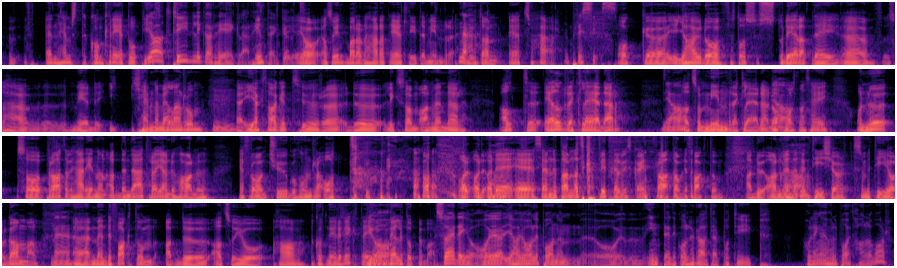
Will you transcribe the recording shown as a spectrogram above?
en hemskt konkret uppgift. Ja, tydliga regler helt inte, enkelt. Ja, alltså inte bara det här att ät lite mindre, Nej. utan ät så här. Precis. Och eh, jag har ju då förstås studerat dig eh, så här med jämna mellanrum. Mm. Eh, iakttagit hur du liksom använder allt äldre kläder, Ja. alltså mindre kläder då, Ja. måste man säga. Och nu så pratar vi här innan att den där tröjan du har nu är från 2008. och, och, och det är sen ett annat kapitel, vi ska inte prata om det faktum att du använder Ja. en t-shirt som är 10 år gammal. Nej. Eh, Men det faktum att du alltså ju har gått ner i vikt är ju Ja. väldigt uppenbart. Så är det ju. Och jag, jag har ju hållit på nu och inte ätit kolhydrater på typ... Hur länge har jag hållit på? Ett halvår?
